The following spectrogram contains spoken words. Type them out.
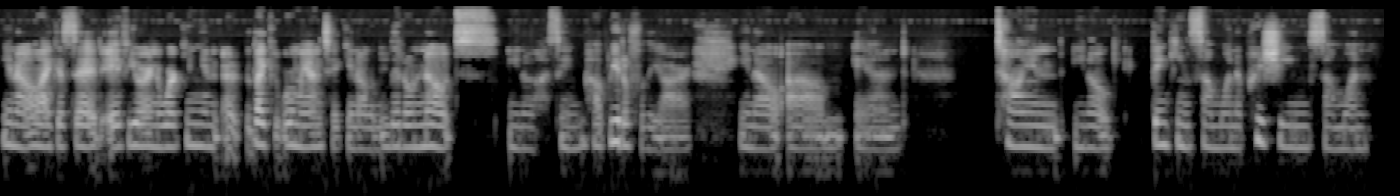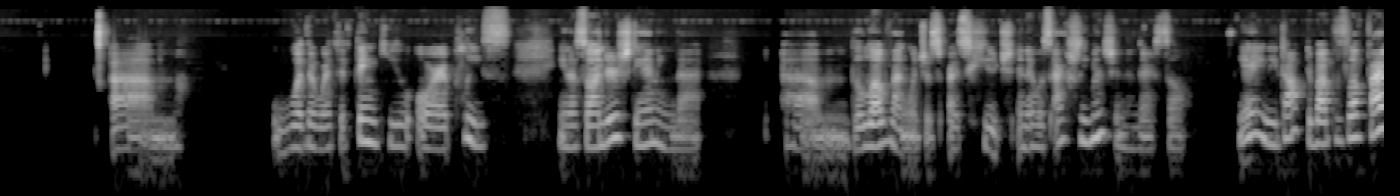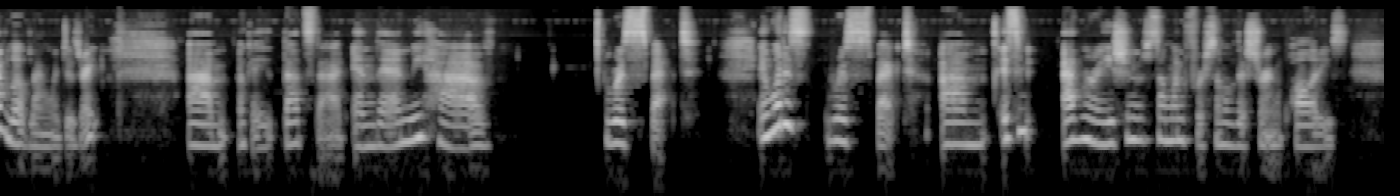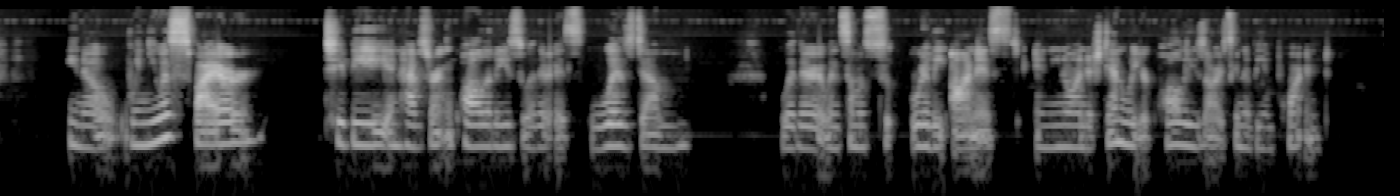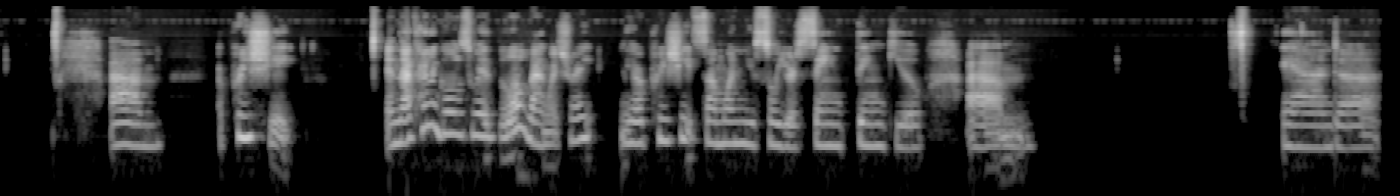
you know like i said if you're in working in uh, like romantic you know little notes you know saying how beautiful they are you know um, and telling you know thanking someone appreciating someone um, whether with a thank you or a please you know so understanding that um, the love languages is huge and it was actually mentioned in there so yay we talked about this love five love languages right um, okay, that's that. And then we have respect. And what is respect? Um, it's an admiration of someone for some of their certain qualities. You know, when you aspire to be and have certain qualities, whether it's wisdom, whether when someone's really honest and you know understand what your qualities are, it's going to be important. Um, appreciate and that kind of goes with the love language, right? You appreciate someone, you so you're saying thank you, um, and uh,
